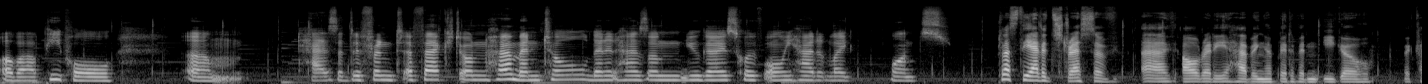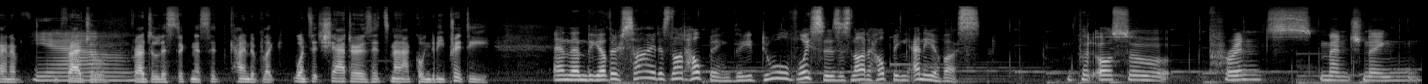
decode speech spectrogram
other people, um, has a different effect on her mental than it has on you guys who have only had it like once. plus the added stress of uh, already having a bit of an ego, the kind of fragile, Yeah. fragilisticness. It kind of like once it shatters, it's not going to be pretty. And then the other side is not helping. The dual voices is not helping any of us. But also Prince mentioning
